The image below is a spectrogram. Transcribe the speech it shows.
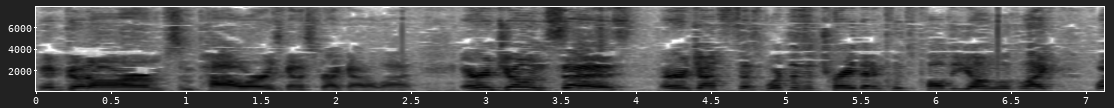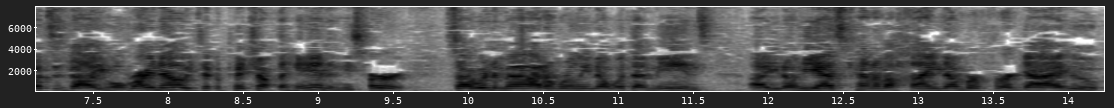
Good arm, some power. He's going to strike out a lot. Aaron Jones says, Aaron Johnson says, what does a trade that includes Paul DeJong look like? What's his value? Well, right now he took a pitch off the hand and he's hurt, so I wouldn't. I don't really know what that means. Uh, you know, he has kind of a high number for a guy who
